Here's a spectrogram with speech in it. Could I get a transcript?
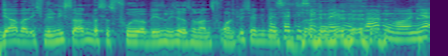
ja, weil ich will nicht sagen, dass es früher wesentlich resonanzfreundlicher gewesen ist. Das hätte ich Sie eben fragen wollen, ja.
